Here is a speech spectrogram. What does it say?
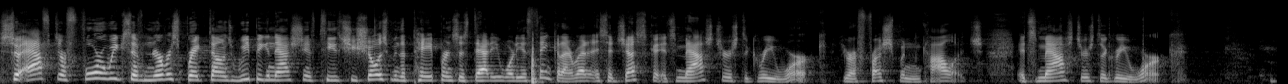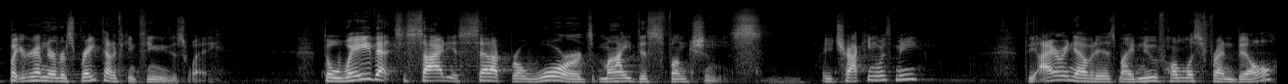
So after four weeks of nervous breakdowns, weeping and gnashing of teeth, she shows me the paper and says, Daddy, what do you think? And I read it and I said, Jessica, it's master's degree work. You're a freshman in college. It's master's degree work. But you're going to have a nervous breakdown if you continue this way. The way that society is set up rewards my dysfunctions. Are you tracking with me? The irony of it is, my new homeless friend Bill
